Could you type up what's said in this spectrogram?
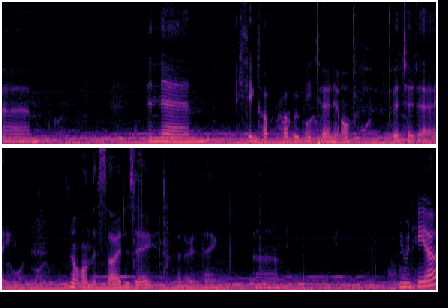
Um, and then I think I'll probably turn it off for today. He's not on this side, is he? I don't think. Um, you in here?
